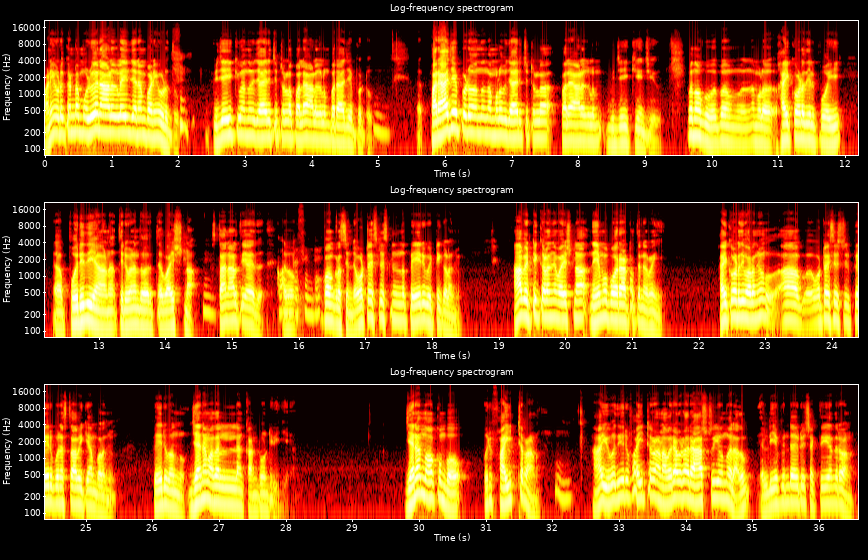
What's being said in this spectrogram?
പണിയെടുക്കേണ്ട പണി കൊടുക്കേണ്ട മുഴുവൻ ആളുകളെയും ജനം പണി കൊടുത്തു. വിജയിക്കുമെന്ന് വിചാരിച്ചിട്ടുള്ള പല ആളുകളും പരാജയപ്പെട്ടു. പരാജയപ്പെടുമെന്ന് നമ്മൾ വിചാരിച്ചിട്ടുള്ള പല ആളുകളും വിജയിക്കുകയും ചെയ്തു. ഇപ്പോൾ നോക്കൂ ഇപ്പം നമ്മൾ ഹൈക്കോടതിയിൽ പോയി പൊരുതിയാണ് തിരുവനന്തപുരത്തെ വൈഷ്ണ. സ്ഥാനാർത്ഥിയായത്. കോൺഗ്രസിന്റെ വോട്ടേഴ്സ് ലിസ്റ്റിൽ നിന്ന് പേര് വെട്ടിക്കളഞ്ഞു. ആ വെട്ടിക്കളഞ്ഞ വൈഷ്ണ നിയമ പോരാട്ടത്തിന് ഇറങ്ങി. ഹൈക്കോടതി പറഞ്ഞു ആ വോട്ടേഴ്സ് ലിസ്റ്റിൽ പേര് പുനഃസ്ഥാപിക്കാൻ പറഞ്ഞു. പേര് വന്നു. ജനം അതെല്ലാം കണ്ടുകൊണ്ടിരിക്കുക ജനം നോക്കുമ്പോൾ ഒരു ഫൈറ്ററാണ്. ആ യുവതി ഒരു ഫൈറ്ററാണ് അവരവിടെ രാഷ്ട്രീയമൊന്നുമല്ല. അതും എൽ ഡി എഫിന്റെ ഒരു ശക്തി കേന്ദ്രമാണ്.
